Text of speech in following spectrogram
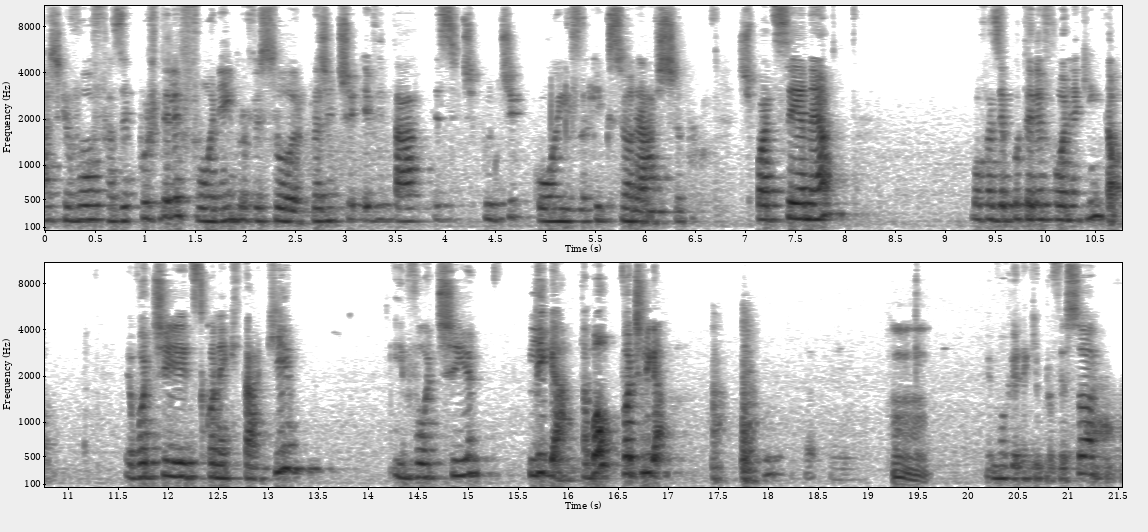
Acho que eu vou fazer por telefone, hein, professor? Para a gente evitar esse tipo de coisa. O que, que o senhor acha? Acho que pode ser, né? Vou fazer por telefone aqui, então. Eu vou te desconectar aqui e vou te ligar, tá bom? Vou te ligar. Hum. Remover aqui o professor.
